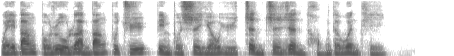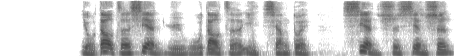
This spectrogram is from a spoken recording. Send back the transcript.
为邦不入，乱邦不居，并不是由于政治认同的问题。有道则现，与无道则隐相对。现是现身，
